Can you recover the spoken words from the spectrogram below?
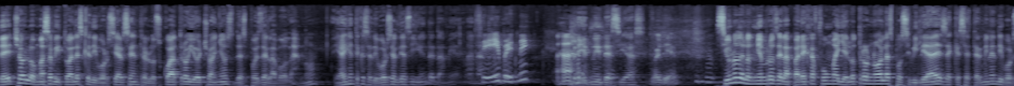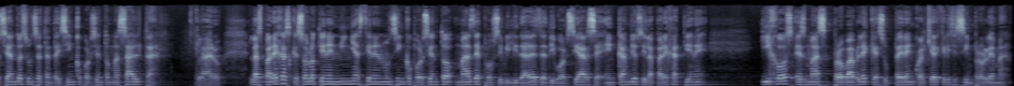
De hecho, lo más habitual es que divorciarse entre los 4 y 8 años después de la boda, ¿no? Y hay gente que se divorcia al día siguiente también. mana. Sí, Britney. Britney decías. Muy bien. Si uno de los miembros de la pareja fuma y el otro no, las posibilidades de que se terminen divorciando es un 75% más alta. Claro. Las parejas que solo tienen niñas tienen un 5% más de posibilidades de divorciarse. En cambio, si la pareja tiene hijos, es más probable que superen cualquier crisis sin problema.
